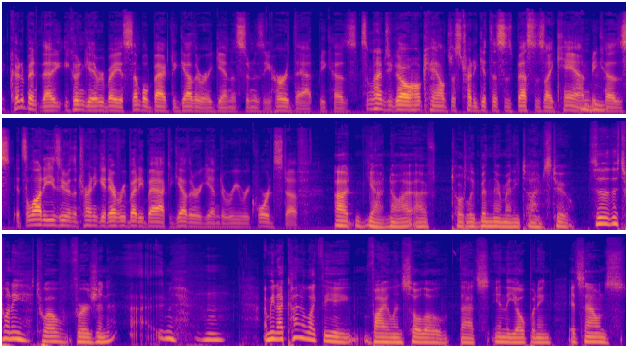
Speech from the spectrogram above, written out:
It could have been that he couldn't get everybody assembled back together again as soon as he heard that because sometimes you go, okay, I'll just try to get this as best as I can because it's a lot easier than trying to get everybody back together again to re record stuff. Uh, yeah, no, I, I've totally been there many times too. So the 2012 version, uh, hmm, I mean, I kind of like the violin solo that's in the opening. It sounds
